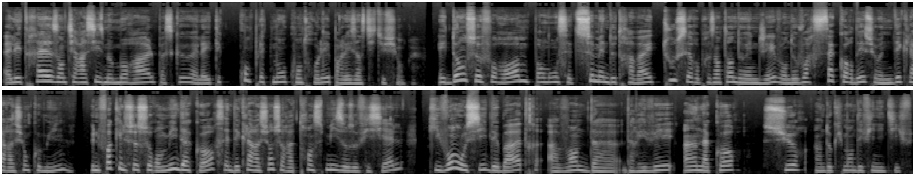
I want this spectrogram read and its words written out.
Elle est très antiracisme moral parce qu'elle a été complètement contrôlée par les institutions. Et dans ce forum, pendant cette semaine de travail, tous ces représentants d'ONG vont devoir s'accorder sur une déclaration commune. Une fois qu'ils se seront mis d'accord, cette déclaration sera transmise aux officiels qui vont aussi débattre avant d'a- d'arriver à un accord sur un document définitif.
